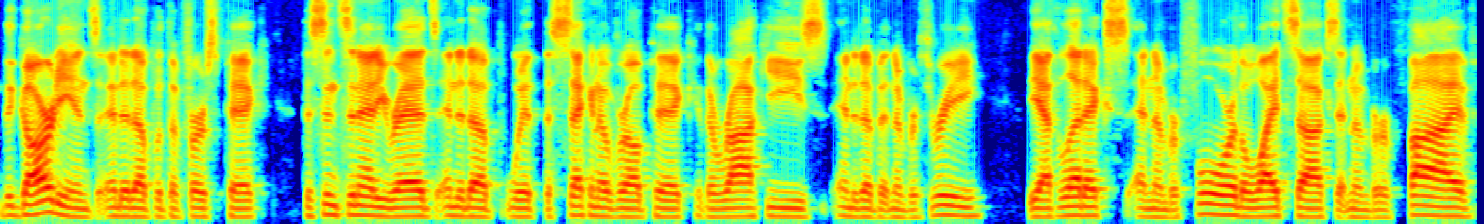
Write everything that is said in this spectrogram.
The Guardians ended up with the first pick. The Cincinnati Reds ended up with the second overall pick. The Rockies ended up at number three. The Athletics at number four. The White Sox at number five.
